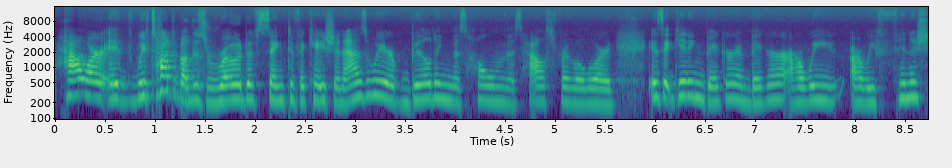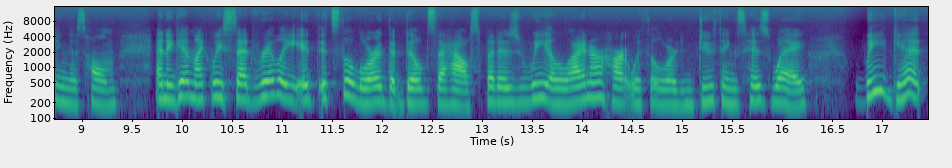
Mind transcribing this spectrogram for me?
how are it? We've talked about this road of sanctification as we are building this home, this house for the Lord. Is it getting bigger and bigger? Are we, are we finishing this home? And again, like we said, really, it, it's the Lord that builds the house. But as we align our heart with the Lord and do things His way, we get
